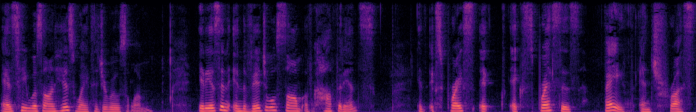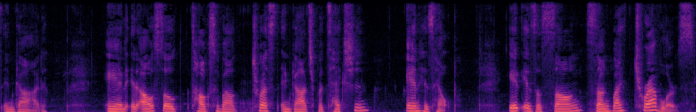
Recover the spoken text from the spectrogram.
as he was on his way to Jerusalem. It is an individual psalm of confidence. It, express, it expresses faith and trust in God. And it also talks about trust in God's protection and his help. It is a song sung by travelers,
